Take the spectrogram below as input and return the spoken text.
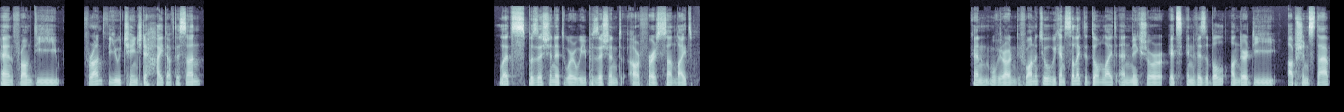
And from the front view, change the height of the sun. Let's position it where we positioned our first sunlight. Can move it around if we wanted to. We can select the dome light and make sure it's invisible under the options tab.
